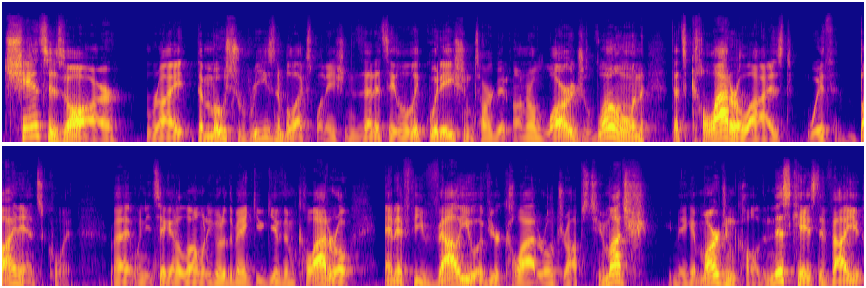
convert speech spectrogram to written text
chances are, right, the most reasonable explanation is that it's a liquidation target on a large loan that's collateralized with Binance Coin right? When you take out a loan, when you go to the bank, you give them collateral. And if the value of your collateral drops too much, you may get margin called. In this case, the value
